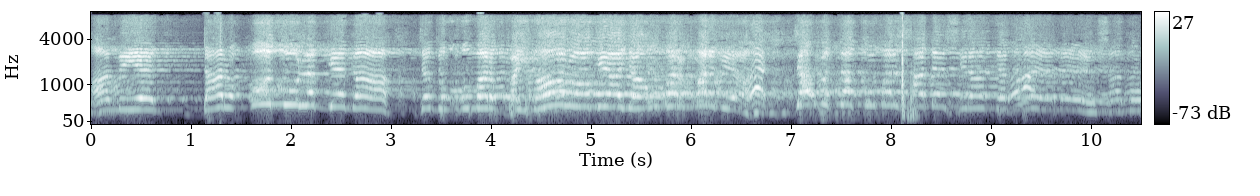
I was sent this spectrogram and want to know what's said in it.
آدھی ہے، ڈر ادو لگے گا جب عمر بےمان ہو گیا یا عمر مر گیا۔ جب تک عمر سارے سرا کے سانو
